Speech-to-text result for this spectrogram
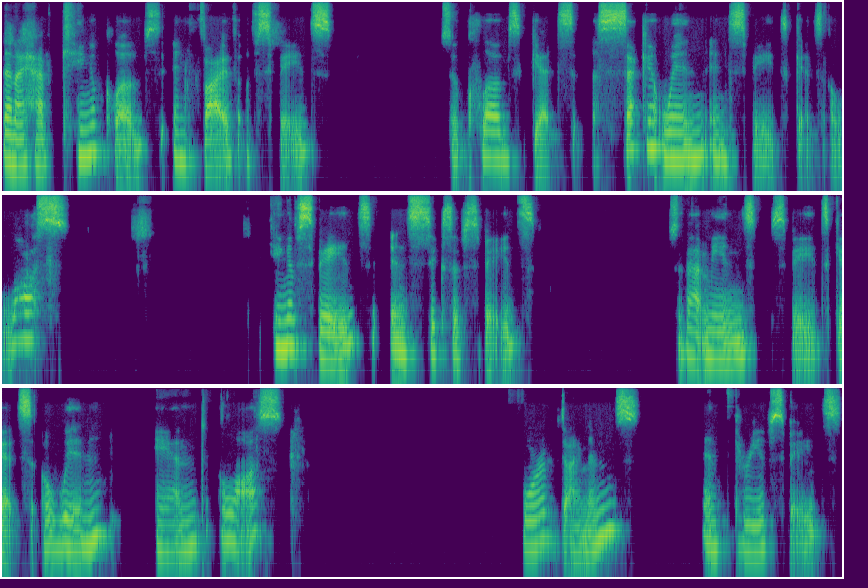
Then I have king of clubs and five of spades. So clubs gets a second win and spades gets a loss. King of spades and six of spades. So that means spades gets a win and a loss. Four of diamonds and three of spades.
